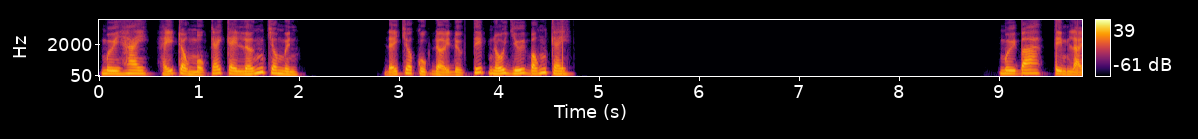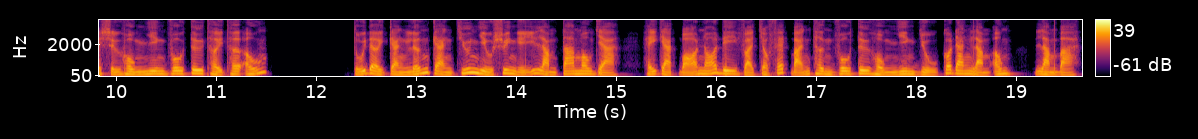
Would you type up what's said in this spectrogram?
12. Hãy trồng một cái cây lớn cho mình. Để cho cuộc đời được tiếp nối dưới bóng cây. 13. Tìm lại sự hồn nhiên vô tư thời thơ ấu. Tuổi đời càng lớn càng chứa nhiều suy nghĩ làm ta mau già, hãy gạt bỏ nó đi và cho phép bản thân vô tư hồn nhiên dù có đang làm ông, làm bà.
